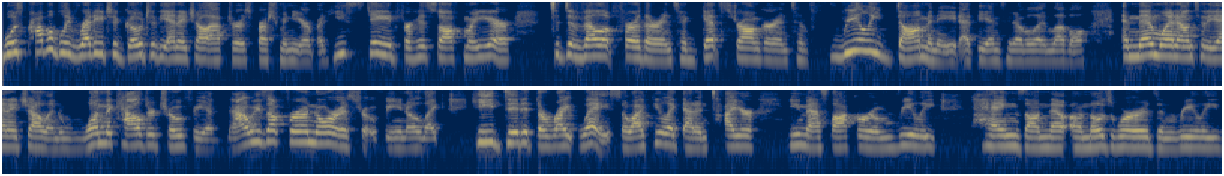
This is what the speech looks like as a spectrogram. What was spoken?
was probably ready to go to the NHL after his freshman year, but he stayed for his sophomore year to develop further and to get stronger and to really dominate at the NCAA level. And then went on to the NHL and won the Calder Trophy. And now he's up for a Norris Trophy. You know, like he did it the right way. So I feel like that entire UMass locker room really hangs on that on those words and really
